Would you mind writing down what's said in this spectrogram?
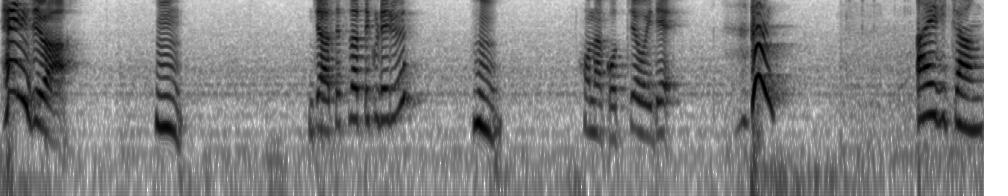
た？返事は？うん。じゃあ手伝ってくれる？うん。ほなこっちおいで。愛理ちゃん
